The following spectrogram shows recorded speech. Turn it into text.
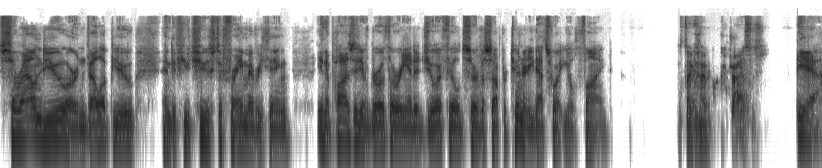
surround you or envelop you. And if you choose to frame everything in a positive, growth oriented, joy filled service opportunity, that's what you'll find. It's like mm-hmm. hypochondriasis. Yeah.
